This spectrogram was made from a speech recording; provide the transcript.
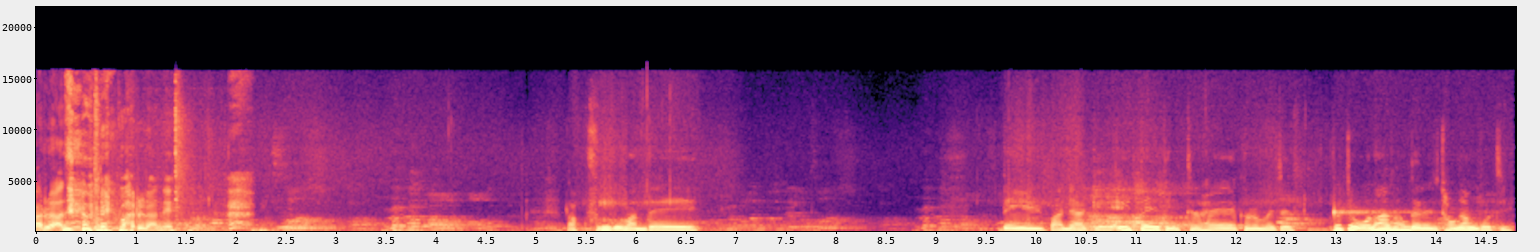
말을 안 해요. 네, 말을 안 해. 나 궁금한데 내일 만약에 1대1 데이트를 해 그러면 이제 솔직히 원하는 상대를 정한 거지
